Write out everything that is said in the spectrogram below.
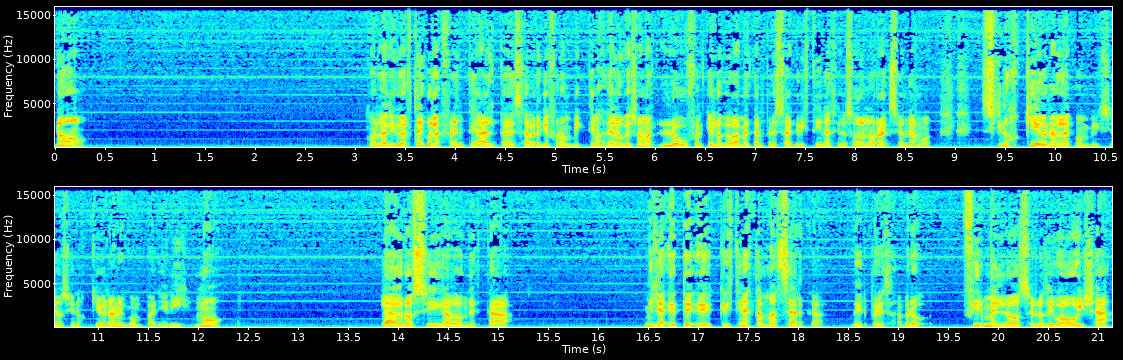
no, con la libertad y con la frente alta de saber que fueron víctimas de algo que se llama loafer, que es lo que va a meter presa a Cristina si nosotros no reaccionamos. Si nos quiebran la convicción, si nos quiebran el compañerismo, Milagro siga donde está. Este, eh, Cristina está más cerca de ir presa, pero fírmenlo, se los digo a hoy ya.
